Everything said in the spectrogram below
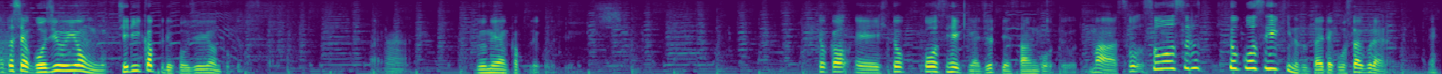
私は54、チェリーカップで54取ってます。はい。ブーメランカップで51。一か、えー、一コース平均が10.35ということで、まあ、そそうする、一コース平均だと大体5差ぐらいなんですね。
